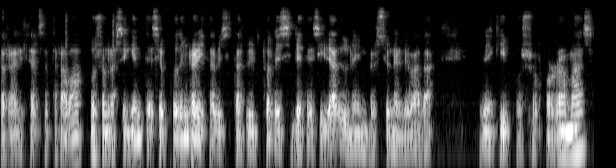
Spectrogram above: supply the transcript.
de realizar este trabajo son las siguientes. Se pueden realizar visitas virtuales sin necesidad de una inversión elevada en equipos o programas.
